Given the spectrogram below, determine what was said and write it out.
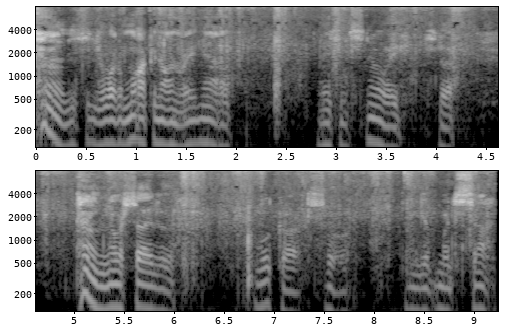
this is what I'm walking on right now. Nice and snowy. The north side of Wilcox, so don't get much sun.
